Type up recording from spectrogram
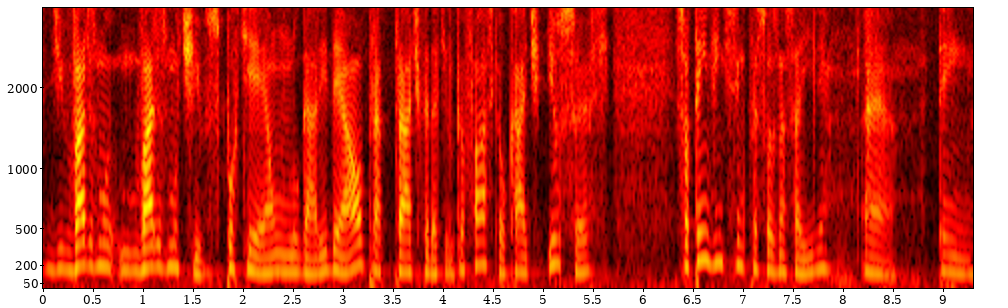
De vários, vários motivos. Porque é um lugar ideal para a prática daquilo que eu faço, que é o kite e o surf. Só tem 25 pessoas nessa ilha. É, tem,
